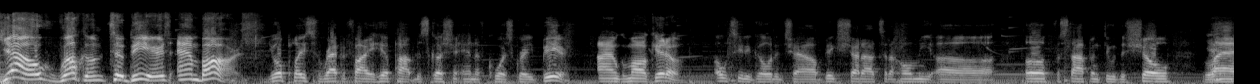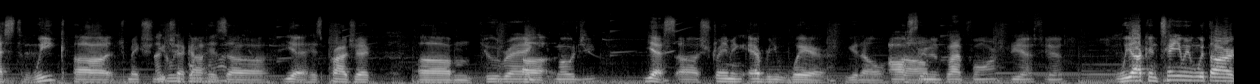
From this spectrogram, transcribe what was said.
Yo, welcome to Beers and Bars. Your place for rapid fire hip hop discussion and of course great beer. I am Kamal Kiddo. OT the Golden Child. Big shout out to the homie uh Ugg for stopping through the show last week. Uh make sure you check out his uh yeah, his project. Um Do rag Uh, emoji. Yes, uh streaming everywhere, you know. All Um, streaming platforms. Yes, yes. we are continuing with our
